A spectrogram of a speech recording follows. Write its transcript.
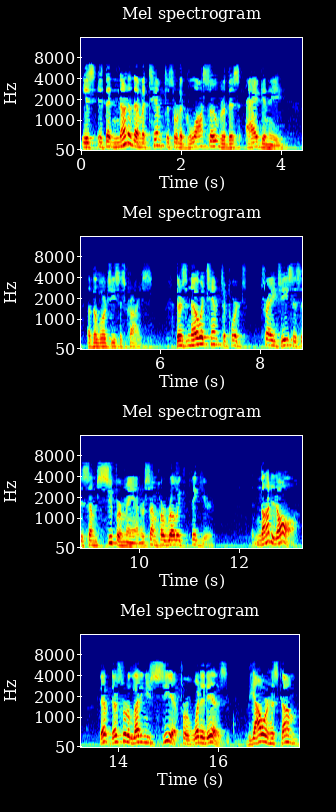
is, is that none of them attempt to sort of gloss over this agony of the Lord Jesus Christ. There's no attempt to portray Jesus as some Superman or some heroic figure. Not at all. They're, they're sort of letting you see it for what it is. The hour has come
